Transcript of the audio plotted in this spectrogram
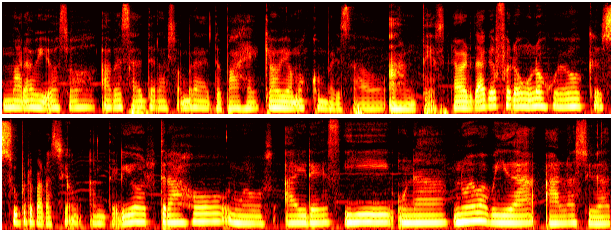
maravillosos a pesar de la sombra de topaje que habíamos conversado antes. La verdad que fueron unos Juegos que su preparación anterior trajo nuevos aires y una nueva vida a la ciudad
